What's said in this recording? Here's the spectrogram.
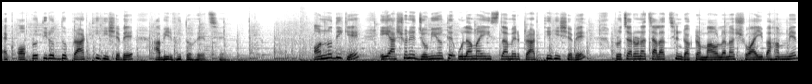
এক অপ্রতিরোধ্য প্রার্থী হিসেবে আবির্ভূত হয়েছে। অন্যদিকে, এই আসনে জমিয়তে উলামাই ইসলামের প্রার্থী হিসেবে প্রচারণা চালাচ্ছেন ডক্টর মাওলানা সোয়াইব আহমেদ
